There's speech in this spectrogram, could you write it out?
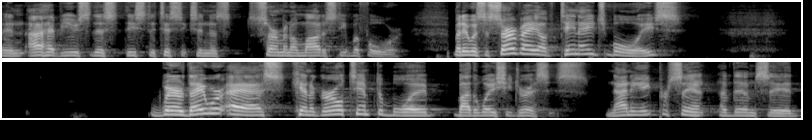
and I have used this, these statistics in this sermon on modesty before. But it was a survey of teenage boys where they were asked, Can a girl tempt a boy by the way she dresses? 98% of them said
